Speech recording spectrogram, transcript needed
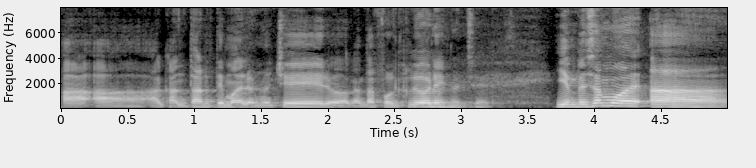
a, cantar temas de los nocheros, a cantar folclore. Y empezamos a,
